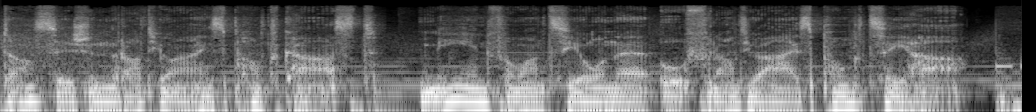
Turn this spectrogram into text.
Das ist ein Radio 1 Podcast. Mehr Informationen auf radio1.ch.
